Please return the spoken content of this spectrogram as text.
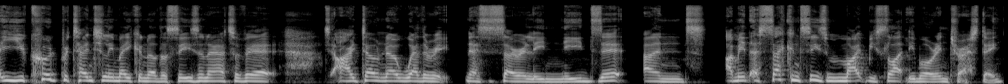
you could potentially make another season out of it. I don't know whether it necessarily needs it. And I mean, a second season might be slightly more interesting,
